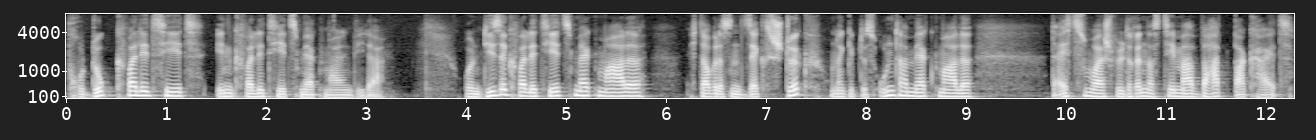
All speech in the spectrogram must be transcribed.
Produktqualität in Qualitätsmerkmalen wieder. Und diese Qualitätsmerkmale, ich glaube, das sind sechs Stück und dann gibt es Untermerkmale. Da ist zum Beispiel drin das Thema Wartbarkeit.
